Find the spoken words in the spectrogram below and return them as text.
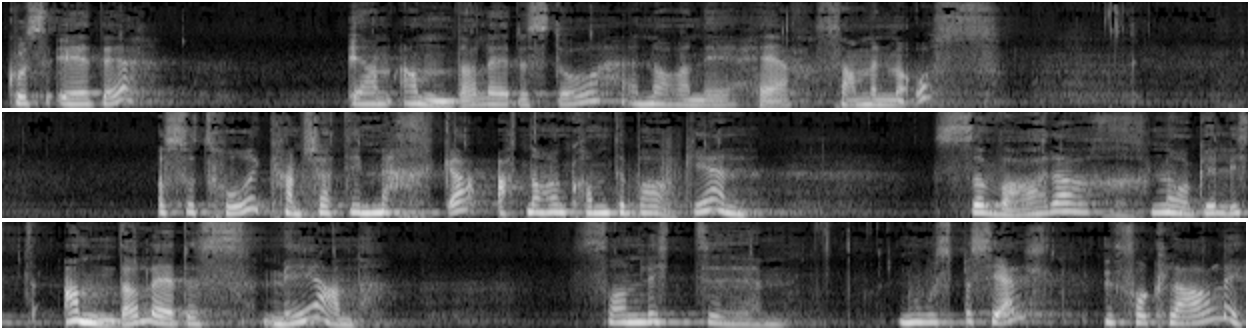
Hvordan er det? Er han annerledes da enn når han er her sammen med oss? Og så tror jeg kanskje at de merka at når han kom tilbake igjen, så var det noe litt annerledes med han. Sånn litt eh, Noe spesielt. Uforklarlig.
